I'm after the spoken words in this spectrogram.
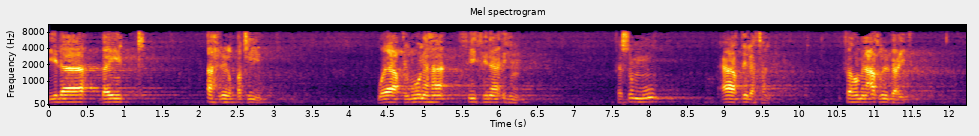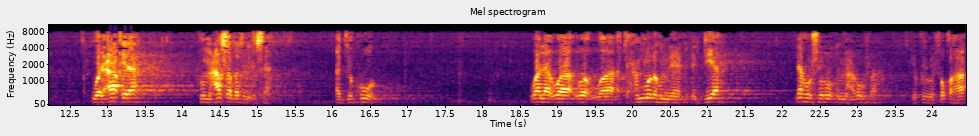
إلى بيت أهل القتيل ويعقلونها في فنائهم. فسموا عاقلة فهو من عقل البعيد. والعاقلة هم عصبة الإنسان الذكور. ولا و و وتحملهم للدية له شروط معروفة في كتب الفقهاء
